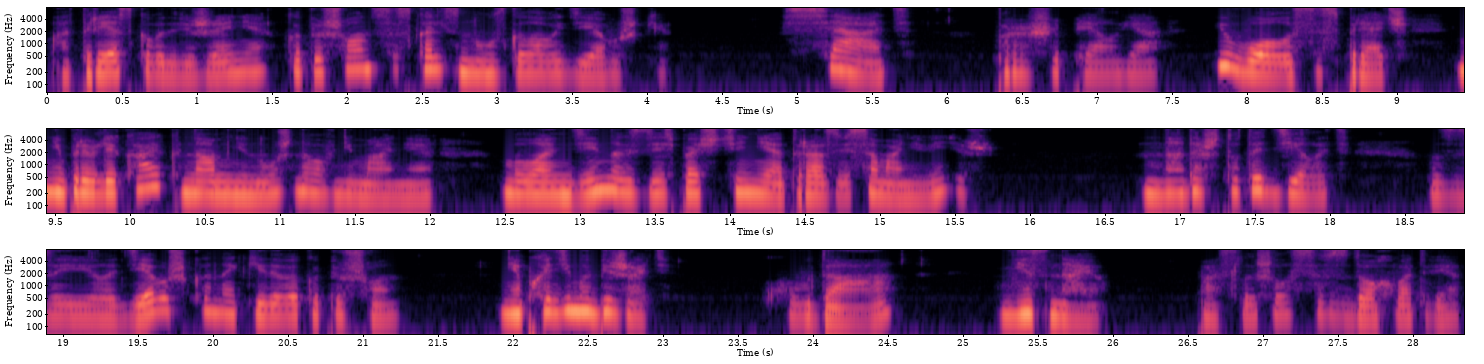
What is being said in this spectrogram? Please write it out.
От резкого движения капюшон соскользнул с головы девушки. «Сядь!» — прошипел я. «И волосы спрячь, не привлекай к нам ненужного внимания. Блондинок здесь почти нет, разве сама не видишь?» «Надо что-то делать», — заявила девушка, накидывая капюшон. «Необходимо бежать». «Куда?» «Не знаю», — послышался вздох в ответ.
